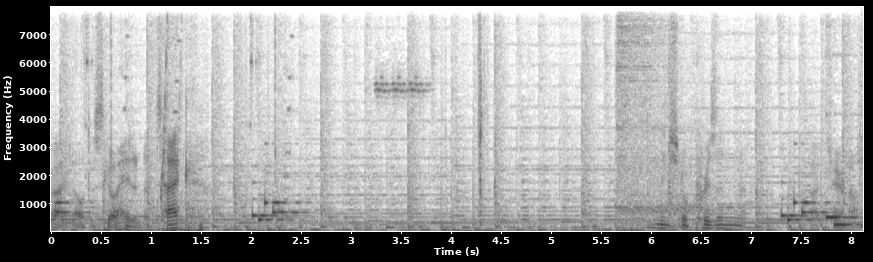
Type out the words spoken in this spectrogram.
Right, I'll just go ahead and attack. Dimensional prison. Right, fair enough.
